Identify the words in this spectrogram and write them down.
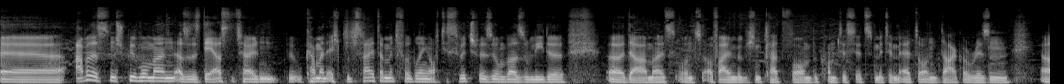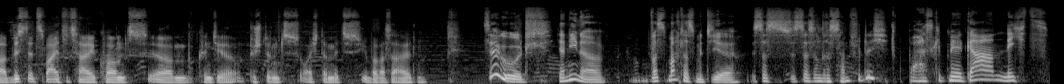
Äh, aber das ist ein Spiel, wo man, also der erste Teil kann man echt gut Zeit damit verbringen. Auch die Switch-Version war solide äh, damals und auf allen möglichen Plattformen bekommt es jetzt mit dem Add-on Dark Arisen. Äh, bis der zweite Teil kommt, ähm, könnt ihr bestimmt euch damit über Wasser halten. Sehr gut. Janina, was macht das mit dir? Ist das, ist das interessant für dich? Boah, es gibt mir gar nichts.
